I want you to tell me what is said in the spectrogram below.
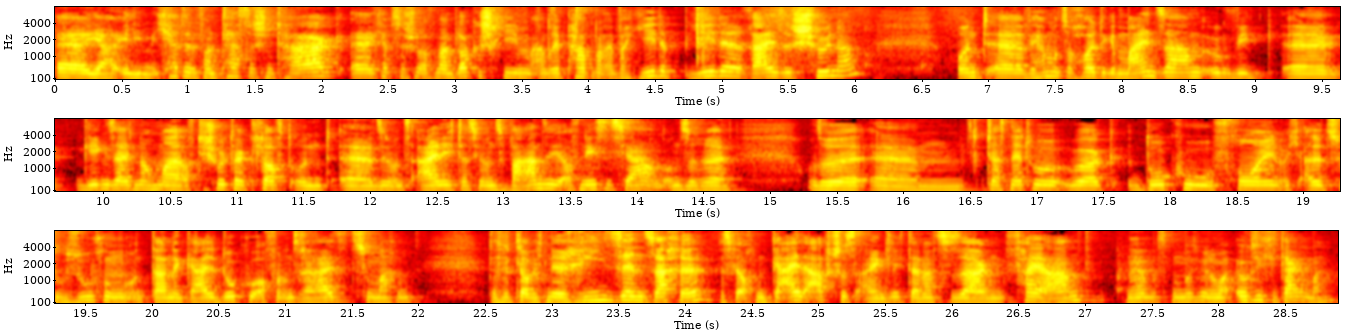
Äh, ja, ihr Lieben, ich hatte einen fantastischen Tag. Äh, ich habe es ja schon auf meinem Blog geschrieben. André Papp macht einfach jede, jede Reise schöner. Und äh, wir haben uns auch heute gemeinsam irgendwie äh, gegenseitig nochmal auf die Schulter geklopft und äh, sind uns einig, dass wir uns wahnsinnig auf nächstes Jahr und unsere, unsere ähm, Just Network Doku freuen, euch alle zu besuchen und da eine geile Doku auch von unserer Reise zu machen. Das wird, glaube ich, eine riesen Sache. Das wäre auch ein geiler Abschluss eigentlich, danach zu sagen, Feierabend. Ne, muss, muss ich mir nochmal wirklich Gedanken machen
